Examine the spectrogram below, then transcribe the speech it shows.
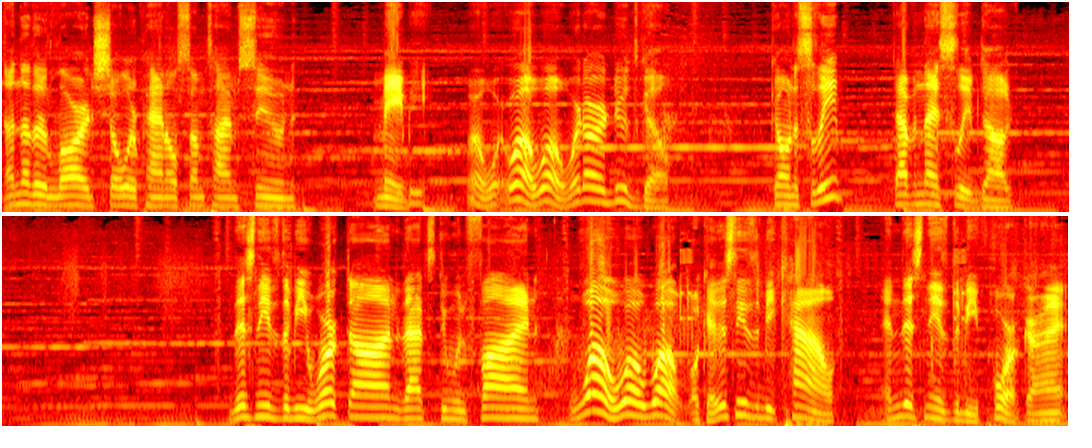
another large solar panel sometime soon, maybe. Whoa, whoa, whoa, where'd our dudes go? Going to sleep? Have a nice sleep, dog. This needs to be worked on. That's doing fine. Whoa, whoa, whoa. Okay, this needs to be cow, and this needs to be pork, alright?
